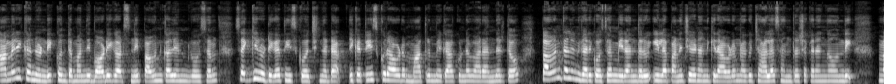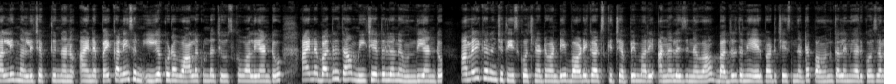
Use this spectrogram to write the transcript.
అమెరికా నుండి కొంతమంది బాడీ గార్డ్స్ని పవన్ కళ్యాణ్ కోసం సెక్యూరిటీగా తీసుకువచ్చిందట. ఇక తీసుకురావడం మాత్రమే కాకుండా వారందరితో పవన్ కళ్యాణ్ గారి కోసం మీరందరూ ఇలా పనిచేయడానికి రావడం నాకు చాలా సంతోషకరంగా ఉంది. మళ్ళీ మళ్ళీ చెప్తున్నాను ఆయనపై కనీసం ఈగ కూడా వాళ్ళకుండా చూసుకోవాలి అంటూ ఆయన భద్రత మీ చేతుల్లోనే ఉంది అంటూ అమెరికా నుంచి తీసుకొచ్చినటువంటి బాడీ గార్డ్స్కి చెప్పి మరి అన్నలెజినవా భద్రతని ఏర్పాటు చేసిందట పవన్ కళ్యాణ్ గారి కోసం.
